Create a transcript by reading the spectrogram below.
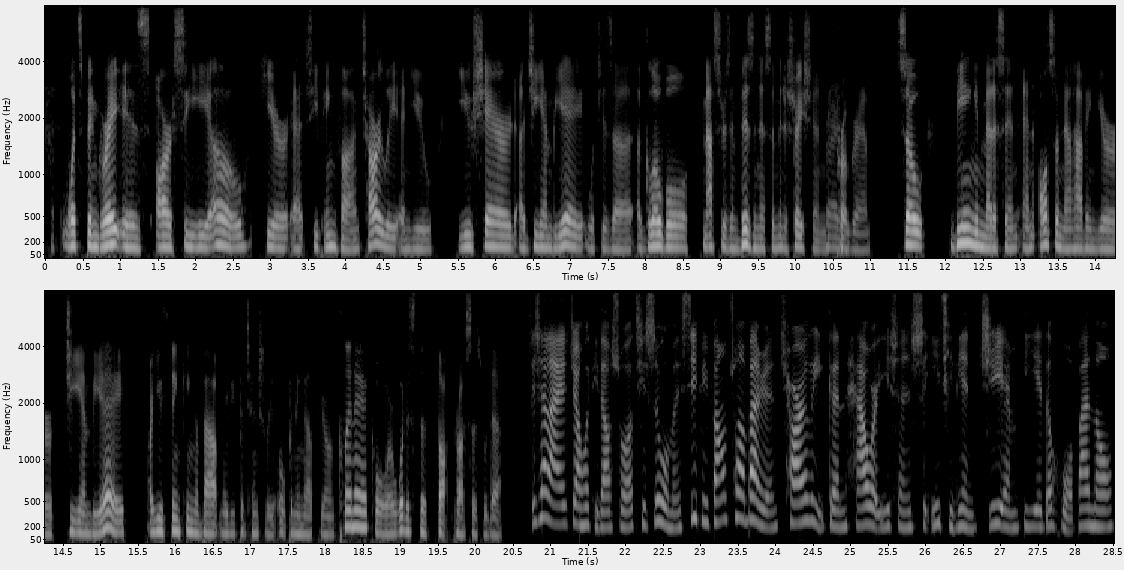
what's been great is our CEO here at Xiping Fang, Charlie, and you. You shared a GMBA, which is a, a global Masters in Business Administration Right. program. So, being in medicine and also now having your GMBA, are you thinking about maybe potentially opening up your own clinic, or what is the thought process with that? 接下来这样会提到说，其实我们西平方创办人 Charlie 跟 Howard 医生是一起念 GMBA 的伙伴哦。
